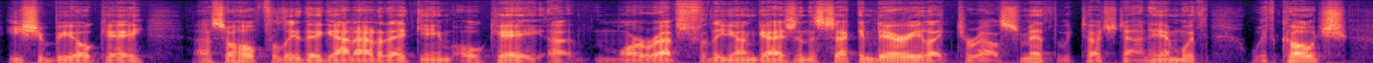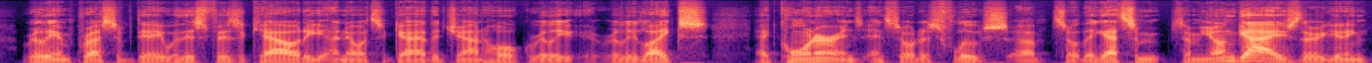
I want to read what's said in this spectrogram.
He should be okay. Uh, so hopefully they got out of that game okay. Uh, more reps for the young guys in the secondary, like Terrell Smith. We touched on him with with Coach really impressive day with his physicality. I know it's a guy that Jon Hoke really really likes at corner, and and so does Flus. Uh, so they got some some young guys that are getting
